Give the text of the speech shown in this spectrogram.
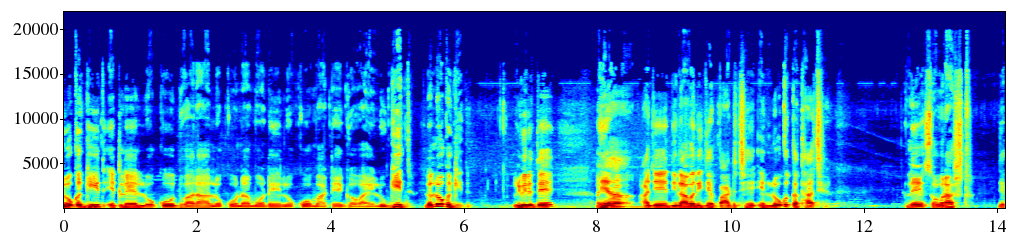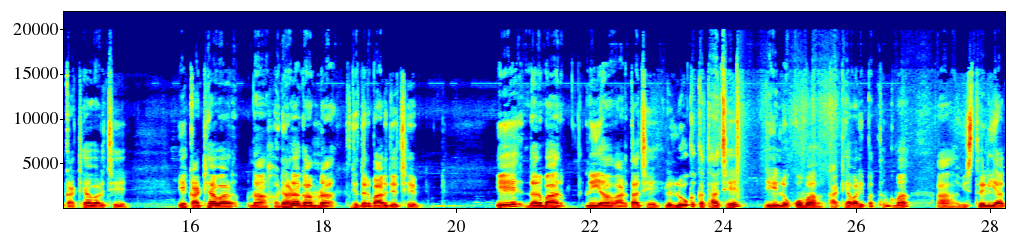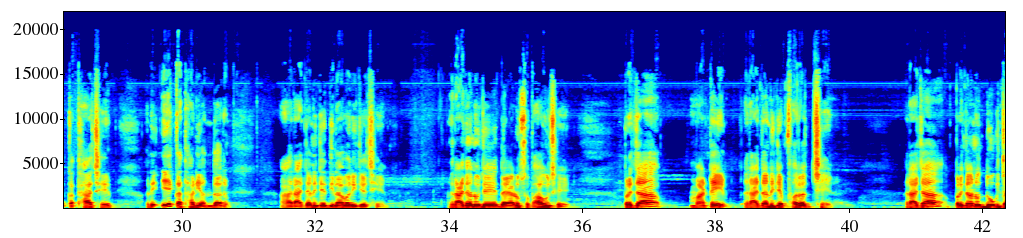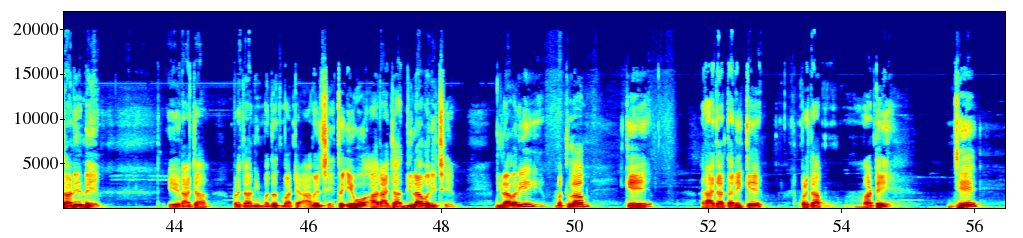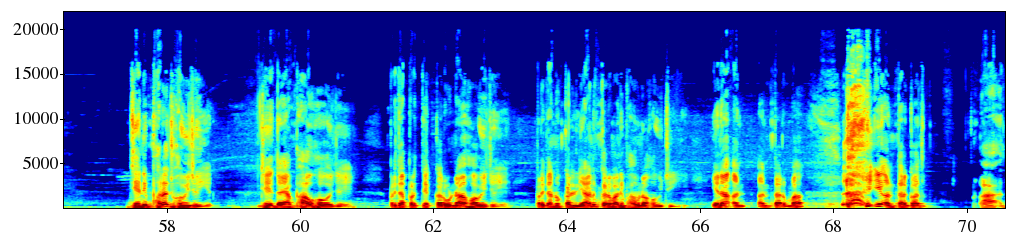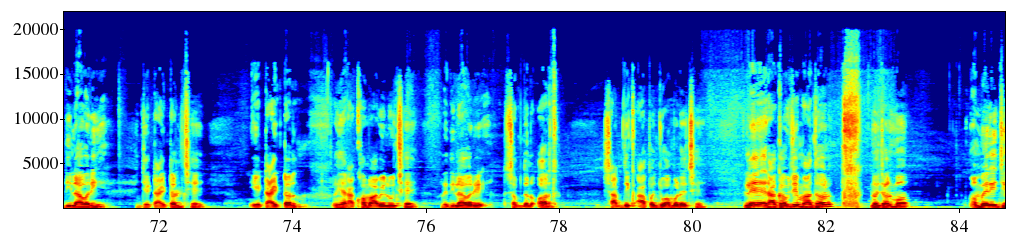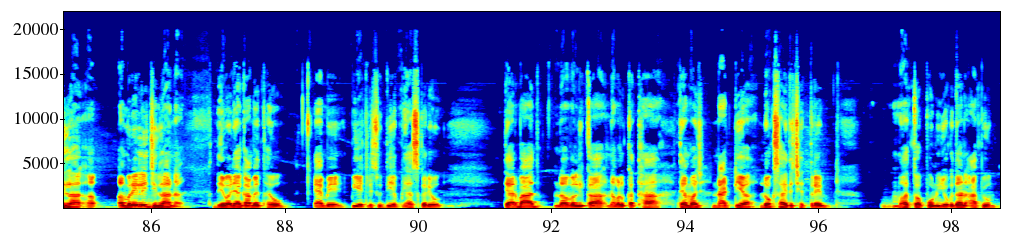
લોકગીત એટલે લોકો દ્વારા લોકોના મોઢે લોકો માટે ગવાયેલું ગીત, એટલે લોકગીત. એવી રીતે અહીંયા આજે દિલાવરી જે પાઠ છે એ લોકકથા છે. એટલે સૌરાષ્ટ્ર જે કાઠિયાવાડ છે, એ કાઠિયાવાડના હઢાણા ગામના જે દરબાર જે છે, એ દરબારની આ વાર્તા છે, એટલે લોકકથા છે, જે લોકોમાં કાઠિયાવાડી પથંગમાં આ વિસ્તરેલી આ કથા છે. અને એ કથાની અંદર આ રાજાની જે દિલાવરી જે છે, રાજાનું જે દયાળુ સ્વભાવ છે, પ્રજા માટે રાજાની જે ફરજ છે, રાજા પ્રજાનું દુઃખ જાણીને એ રાજા પ્રજાની મદદ માટે આવે છે. તો એવો આ રાજા દિલાવરી છે. દિલાવરી મતલબ કે રાજા તરીકે પ્રજા માટે જે, જેની ફરજ હોવી જોઈએ. જે દયાભાવ હોવો જોઈએ, પ્રજા પ્રત્યે કરુણા હોવી જોઈએ, પ્રજાનું કલ્યાણ કરવાની ભાવના હોવી જોઈએ. એના અંતરમાં એ અંતર્ગત આ દિલાવરી જે ટાઇટલ છે, એ ટાઇટલ અહીંયા રાખવામાં આવેલું છે અને દિલાવરી શબ્દનો અર્થ શાબ્દિક આ પણ જોવા મળે છે. એટલે રાઘવજી માધવનો જન્મ અમેરી જિલ્લા અમરેલી જિલ્લાના દેવળિયા ગામે થયો. એમ એ પીએચડી સુધી અભ્યાસ કર્યો. ત્યારબાદ નવલિકા, નવલકથા તેમજ નાટ્ય લોક સાહિત્ય ક્ષેત્રે મહત્વપૂર્ણ યોગદાન આપ્યું.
